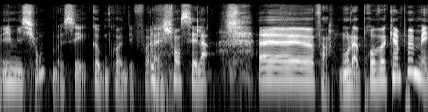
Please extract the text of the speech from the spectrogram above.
émission. Bah, c'est comme quoi, des fois, la chance est là. Euh, Enfin, on la provoque un peu, mais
